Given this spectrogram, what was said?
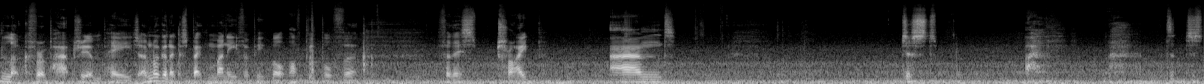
look for a Patreon page. I'm not going to expect money for people off people for for this tripe, and just just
